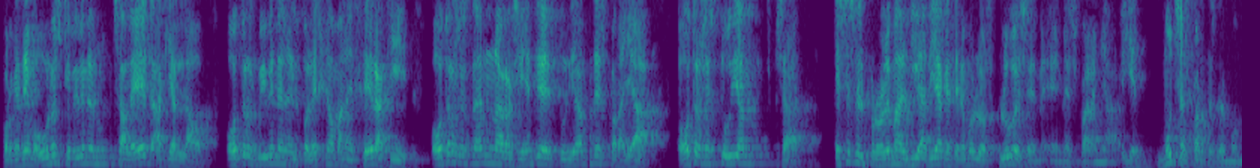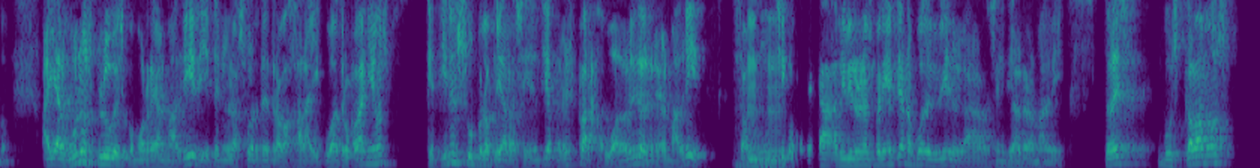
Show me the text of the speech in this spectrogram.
porque tengo unos que viven en un chalet aquí al lado, otros viven en el colegio Amanecer aquí, otros están en una residencia de estudiantes para allá, otros estudian, o sea, ese es el problema del día a día que tenemos los clubes en, España y en muchas partes del mundo. Hay algunos clubes como Real Madrid, y he tenido la suerte de trabajar ahí cuatro años, que tienen su propia residencia, pero es para jugadores del Real Madrid. O sea, un chico que quiera vivir una experiencia no puede vivir en la residencia del Real Madrid. Entonces, buscábamos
